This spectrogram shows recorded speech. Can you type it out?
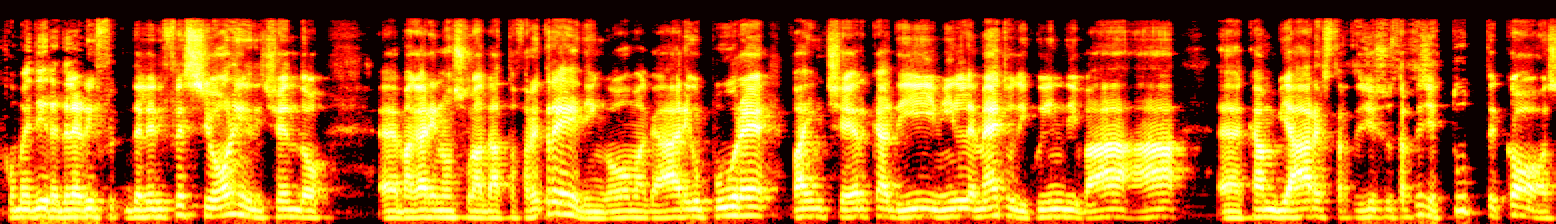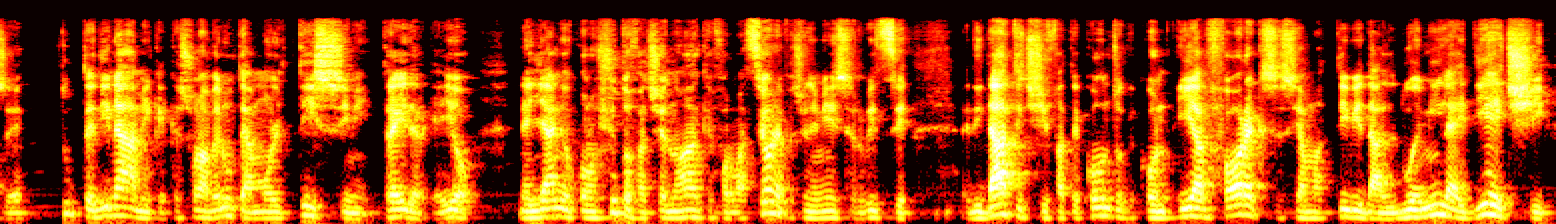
come dire, delle, rif delle riflessioni dicendo eh, magari non sono adatto a fare trading o magari oppure va in cerca di mille metodi, quindi va a eh, cambiare strategie su strategie, tutte cose, tutte dinamiche che sono avvenute a moltissimi trader che io negli anni ho conosciuto facendo anche formazione, facendo i miei servizi didattici, fate conto che con IR Forex siamo attivi dal 2010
